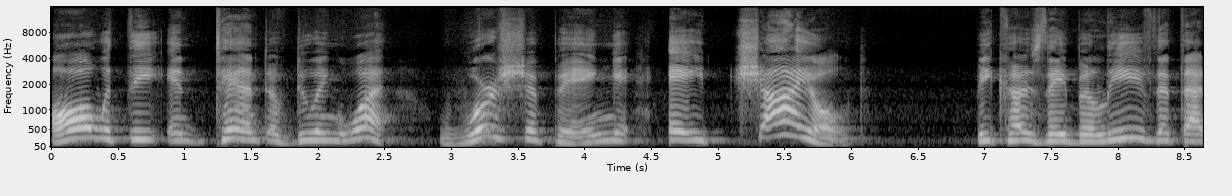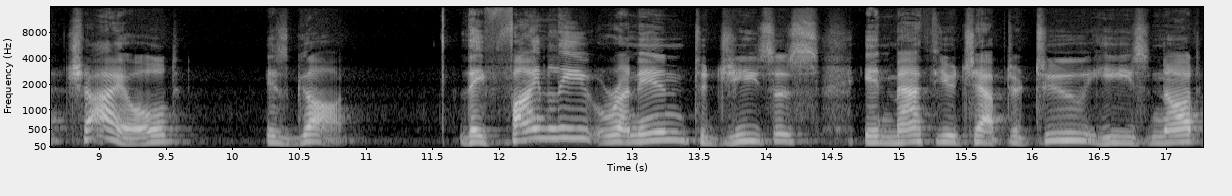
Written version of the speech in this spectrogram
all with the intent of doing what? Worshiping a child because they believe that that child is God they finally run into Jesus in Matthew chapter 2. He's not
